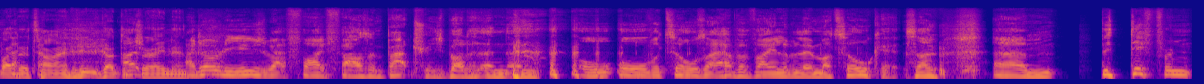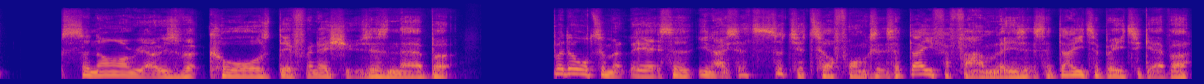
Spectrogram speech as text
by the time you got to training. I'd already used about 5,000 batteries but, and, and all, all the tools I have available in my toolkit. So, um, there's different scenarios that cause different issues, isn't there? But but ultimately, it's a you know it's, a, such a tough one because it's a day for families. It's a day to be together.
